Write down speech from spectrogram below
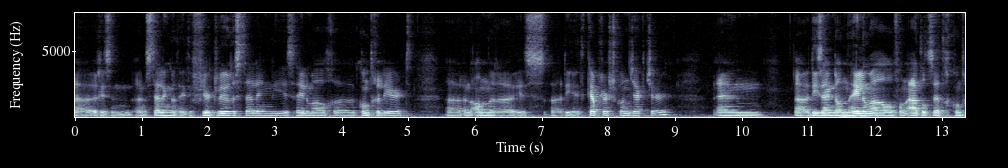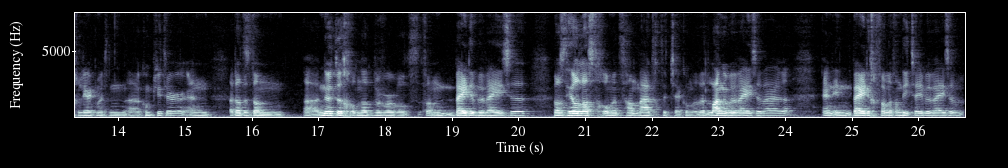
uh, er is een, een stelling dat heet de vierkleurenstelling, die is helemaal gecontroleerd. Uh, een andere is, die heet Kepler's conjecture. En die zijn dan helemaal van A tot Z gecontroleerd met een computer. En dat is dan nuttig omdat bijvoorbeeld van beide bewijzen was het heel lastig om het handmatig te checken, omdat het lange bewijzen waren. En in beide gevallen van die twee bewijzen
